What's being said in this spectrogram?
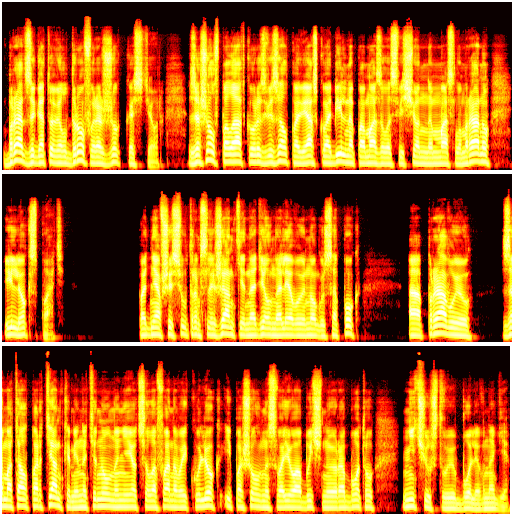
брат заготовил дров и разжег костер. Зашел в палатку, развязал повязку, обильно помазал освещенным маслом рану и лег спать. Поднявшись утром с лежанки, надел на левую ногу сапог, а правую замотал портянками, натянул на нее целлофановый кулек и пошел на свою обычную работу, не чувствуя боли в ноге.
